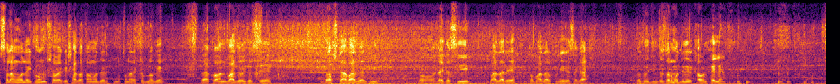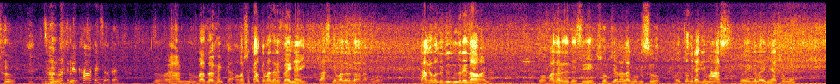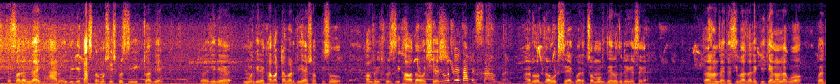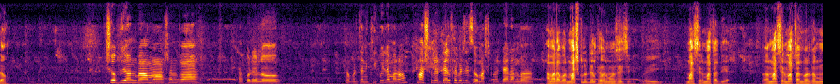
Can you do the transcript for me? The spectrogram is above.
আসসালামু আলাইকুম সবাইকে স্বাগত আমাদের নতুন আর একটা ব্লগে। তো এখন বাজে হইতেছে দশটা বাজে আর কি। তো যাইতেছি বাজারে তো বাজার ফুরিয়ে গেছে গা। তো দুই দিন তো জন্মদিনের খাওয়ান খাইলাম। তো জন্মদিনের খাওয়া খাইছ তো এখন বাজার অবশ্য কালকে বাজারে যাই নাই তো আজকে বাজারে যাওয়া লাগবো। কালকে বলতে দুই দিন ধরে যাওয়া হয় না। তো বাজারে যেতেছি সবজি আনা লাগবো কিছু। ওই চোখে টুকিটাকি মাছ তো এইগুলাই নিয়ে আসব তো চলেন যাই আর এদিকে কাজকর্ম শেষ করছি একটু আগে। তো এদিকে মুরগিদের খাবার টাবার দিয়ে সব কিছু কমপ্লিট করছি খাওয়া দাওয়া শেষ। আর রোদরা উঠছে একবারে চমক দিয়ে রোদ উঠে গেছে গা। তো এখন যাইতেছি বাজারে কি কেন লাগবো কয়ে দাও। সবজি আনবা মাছ আনবা তারপরে এলো তারপর জানি কি কইলাম আরও? মাছগুলোর ডাল খাইবার চাইছো? মাছগুলোর ডাল আনবা। আমার আবার মাছগুলো তেল খাবার মনে চাইছে ওই মাছের মাথা দিয়ে। আর মাছের মাথা আনবার দামু।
